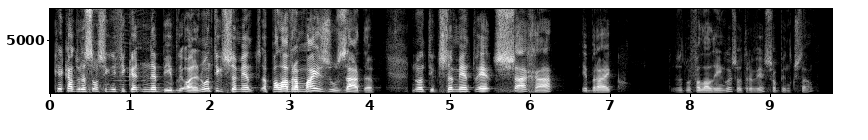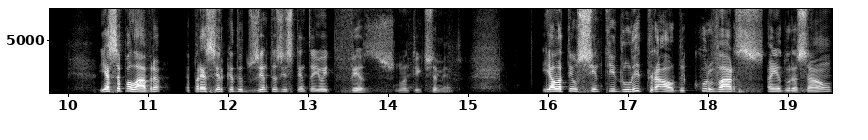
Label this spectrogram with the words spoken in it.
O que é que a adoração significa na Bíblia? Olha, no Antigo Testamento, a palavra mais usada no Antigo Testamento é shahá, hebraico. Já estou a falar línguas, outra vez, sou pentecostal. E essa palavra aparece cerca de 278 vezes no Antigo Testamento. E ela tem o sentido literal de curvar-se em adoração,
